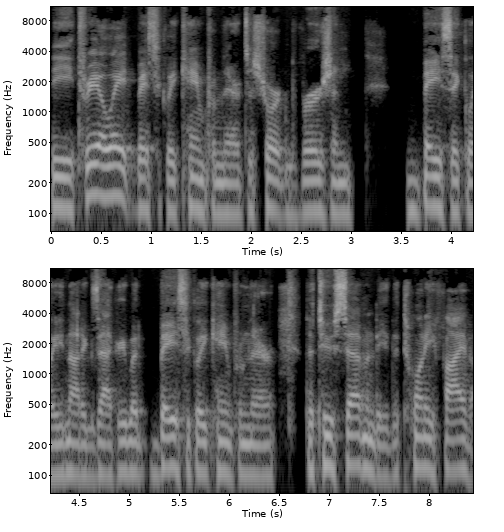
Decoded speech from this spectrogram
The 308 basically came from there. It's a shortened version, basically, not exactly, but basically came from there. The 270, the 25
